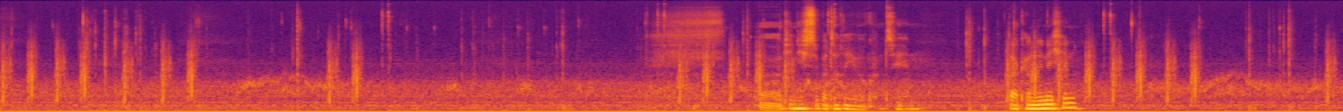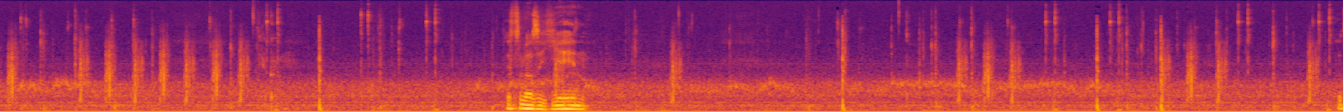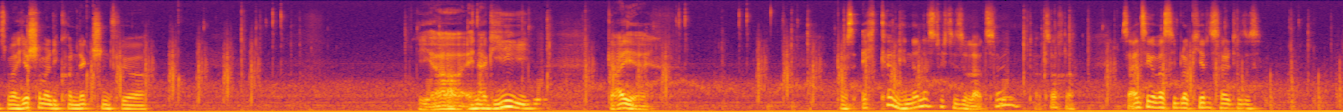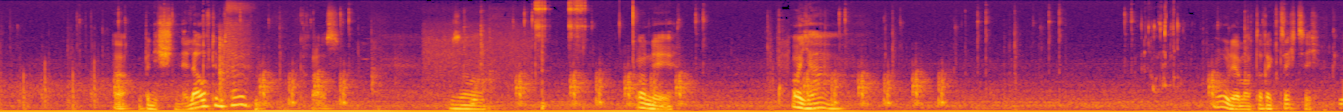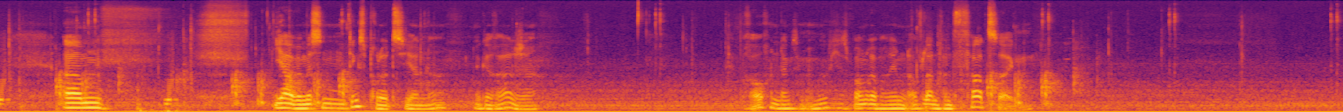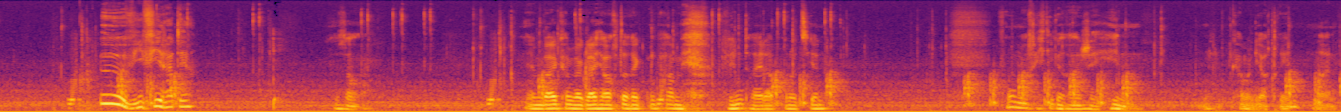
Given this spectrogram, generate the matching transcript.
die nächste Batterie, wo kommt sie hin? Da kann sie nicht hin. Setzen wir sie hier hin. Setzen wir hier schon mal die Connection für... Ja, Energie. Geil. Du hast echt kein Hindernis durch die Solarzellen? Tatsache. Das Einzige, was sie blockiert, ist halt dieses... Bin ich schneller auf dem Teil? Krass. So. Oh nee. Oh ja. Oh, der macht direkt 60. Ähm. Ja, wir müssen Dings produzieren, ne? Eine Garage. Wir brauchen langsam ermögliches Bauen, Reparieren und Aufladen von Fahrzeugen. Öh, wie viel hat der? So. Nebenbei können wir gleich auch direkt ein paar mehr Windräder produzieren. Wo mache ich die Garage hin? Kann man die auch drehen? Nein.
